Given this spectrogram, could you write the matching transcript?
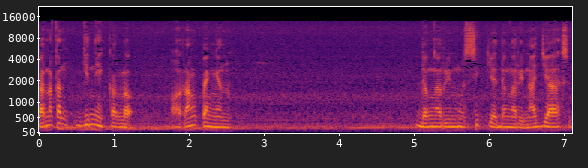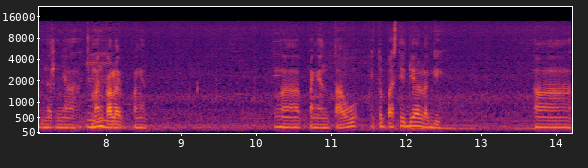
karena kan gini kalau orang pengen dengerin musik ya dengerin aja sebenarnya. Cuman Mm-mm. kalau pengen nggak pengen tahu itu pasti dia lagi eh,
